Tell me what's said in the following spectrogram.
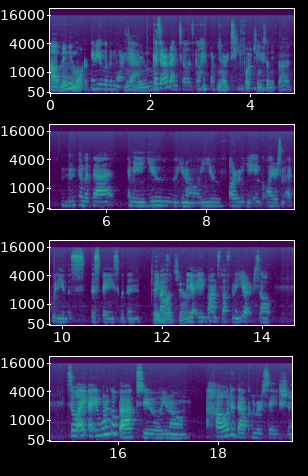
Uh, maybe more. maybe a little bit more. Yeah, Yeah, because our rental is going for Yeah, 1400 Fourteen seventy five. hmm And with that, I mean, you you know you've already acquired some equity in this the space within Eight Less- months. Yeah. yeah eight months, less than a year. So, so I I want to go back to you know how did that conversation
